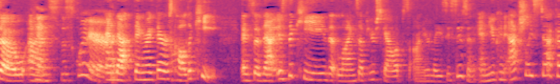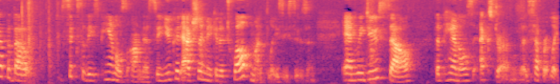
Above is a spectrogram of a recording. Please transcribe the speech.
So, um, Hence the square. and that thing right there is called a key. And so that is the key that lines up your scallops on your Lazy Susan. And you can actually stack up about six of these panels on this. So you could actually make it a 12 month Lazy Susan. And we do sell the panels extra uh, separately.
